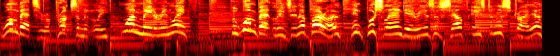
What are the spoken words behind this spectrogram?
Wombats are approximately one metre in length. The wombat lives in a burrow in bushland areas of southeastern Australia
